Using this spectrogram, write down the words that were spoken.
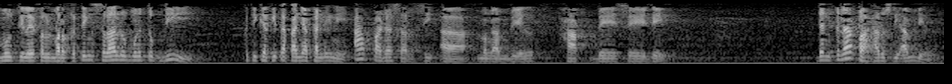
multi level marketing selalu menutup diri ketika kita tanyakan ini, apa dasar si A mengambil hak B, C, D? Dan kenapa harus diambil?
